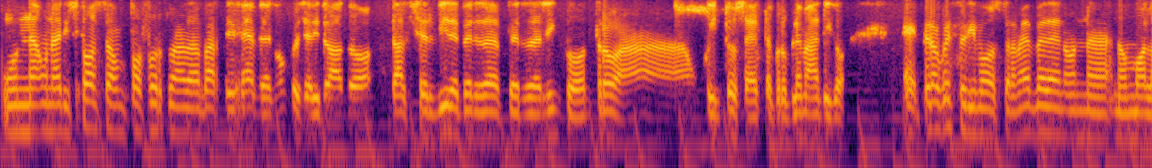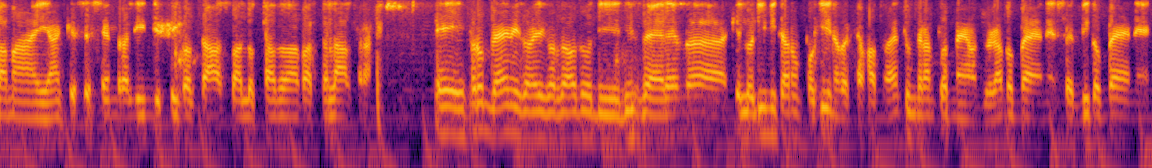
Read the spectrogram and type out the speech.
una, una, risposta un po' fortunata da parte di Medvedev, comunque si è ritrovato dal servire per, per l'incontro a un quinto set problematico. Eh, però questo dimostra Medvedev non, non, molla mai, anche se sembra lì in difficoltà, sta lottato da una parte all'altra. E i problemi, come hai ricordato tu, di, di Zverev, che lo limitano un pochino perché ha fatto veramente un gran torneo, ha giocato bene, servito bene,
